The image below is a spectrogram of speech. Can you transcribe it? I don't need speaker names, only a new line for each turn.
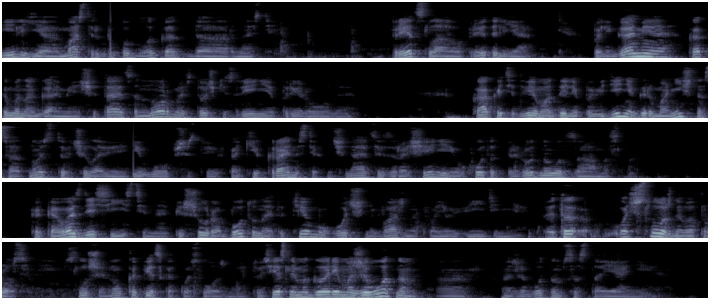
Илья, мастер группы «Благодарность». Привет, Слава. Привет, Илья. Полигамия, как и моногамия, считается нормой с точки зрения природы. Как эти две модели поведения гармонично соотносятся в человеке и в обществе, в каких крайностях начинается извращение и уход от природного замысла. Какова здесь истина? Пишу работу на эту тему, очень важно твое видение. Это очень сложный вопрос. Слушай, ну капец какой сложный. То есть если мы говорим о животном, а, о животном состоянии,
